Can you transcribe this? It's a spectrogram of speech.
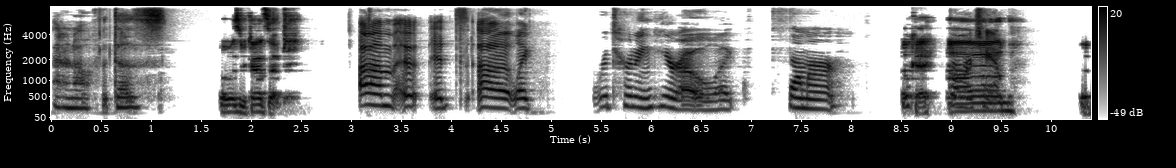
I don't know if it does. What was your concept? Um, it, it's uh like returning hero, like former. Okay. Former champ. Um, what,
